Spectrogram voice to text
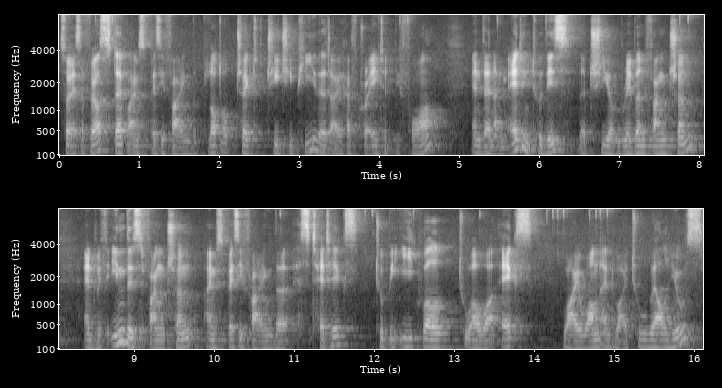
So as a first step, I'm specifying the plot object ggp that I have created before. And then I'm adding to this the geom ribbon function. And within this function, I'm specifying the aesthetics to be equal to our x y1 and y2 values.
